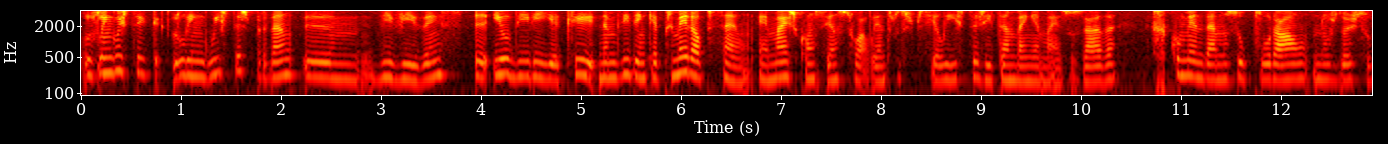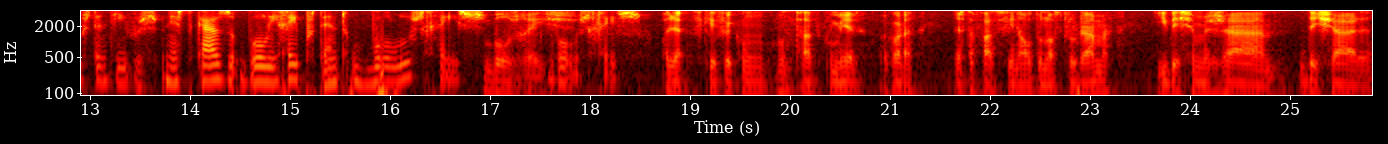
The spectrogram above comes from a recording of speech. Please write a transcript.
Os linguistas perdão, um, dividem-se. Eh, eu diria que, na medida em que a primeira opção é mais consensual entre os especialistas e também é mais usada, recomendamos o plural nos dois substantivos. Neste caso, bolo e rei, portanto, bolos reis. Bolos reis. Bolos reis. Olha, fiquei foi com vontade de comer agora nesta fase final do nosso programa e deixa-me já deixar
